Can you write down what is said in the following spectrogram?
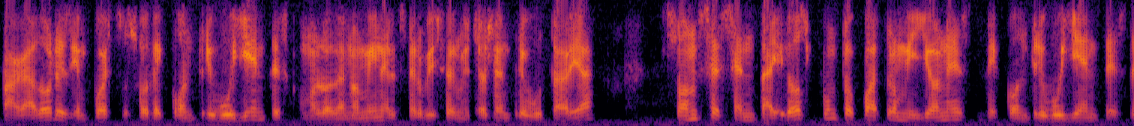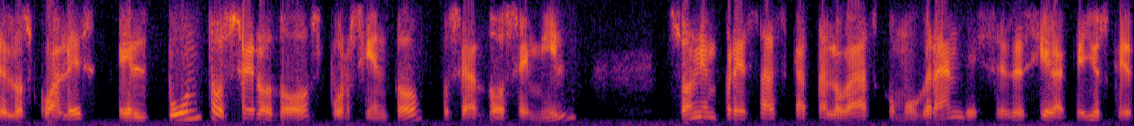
pagadores de impuestos o de contribuyentes, como lo denomina el Servicio de Administración Tributaria, son 62.4 millones de contribuyentes, de los cuales el 0.02%, o sea, 12 mil, son empresas catalogadas como grandes, es decir, aquellos que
